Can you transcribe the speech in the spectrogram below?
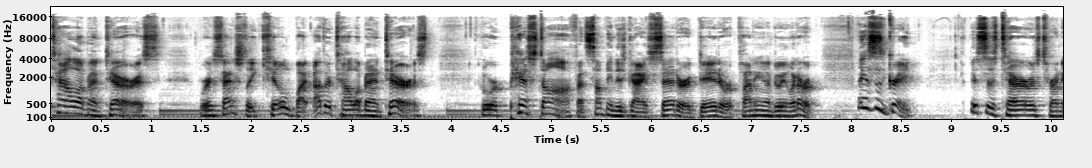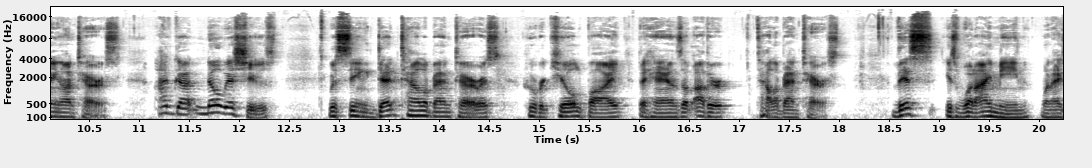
Taliban terrorists were essentially killed by other Taliban terrorists who were pissed off at something these guys said or did or were planning on doing, whatever. This is great. This is terrorists turning on terrorists. I've got no issues with seeing dead Taliban terrorists who were killed by the hands of other Taliban terrorists. This is what I mean when I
